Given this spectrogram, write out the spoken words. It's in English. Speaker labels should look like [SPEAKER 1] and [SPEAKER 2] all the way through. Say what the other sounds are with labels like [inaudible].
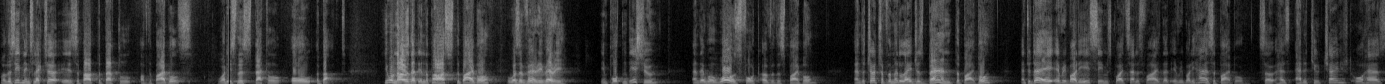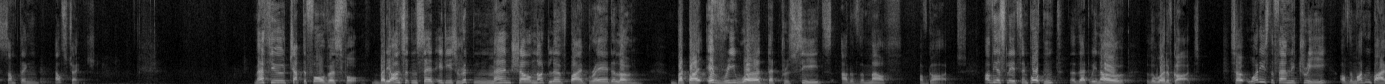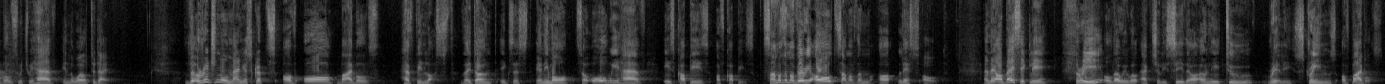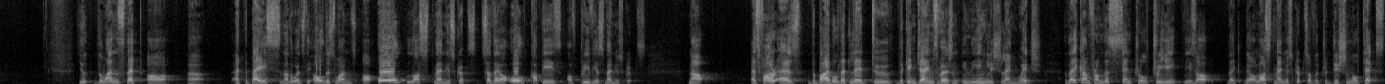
[SPEAKER 1] Well, this evening's lecture is about the Battle of the Bibles. What is this battle all about? You will know that in the past, the Bible was a very, very important issue, and there were wars fought over this Bible, and the Church of the Middle Ages banned the Bible, and today everybody seems quite satisfied that everybody has a Bible. So, has attitude changed, or has something else changed? Matthew chapter 4, verse 4. But he answered and said, It is written, Man shall not live by bread alone, but by every word that proceeds out of the mouth of God. Obviously, it's important that we know the Word of God. So, what is the family tree of the modern Bibles which we have in the world today? The original manuscripts of all Bibles have been lost. They don't exist anymore. So all we have is copies of copies. Some of them are very old, some of them are less old. And there are basically three, although we will actually see there are only two, really, streams of Bibles. You, the ones that are uh, at the base, in other words, the oldest ones, are all lost manuscripts, so they are all copies of previous manuscripts. Now, as far as the Bible that led to the King James Version in the English language, they come from the central tree. These are, they, they are lost manuscripts of the traditional text,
